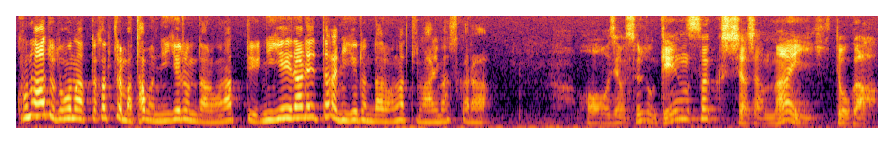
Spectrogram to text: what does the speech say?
このあとどうなったかっていうのはまあ多分逃げるんだろうなっていう逃げられたら逃げるんだろうなっていうのがありますから。あじゃあそれと原作者じゃない人が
